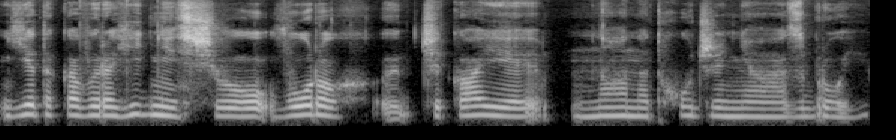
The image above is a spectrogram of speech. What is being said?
Є така вирогідність, що ворог е, чекає на надходження зброї.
